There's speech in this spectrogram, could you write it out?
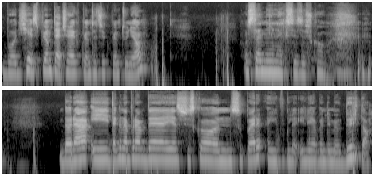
Bo dzisiaj jest piąteczek, piąteczek, piątunio. Ostatnie lekcje ze szkoły. Dobra, i tak naprawdę jest wszystko super. Ej, w ogóle ile ja będę miał dyrta?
